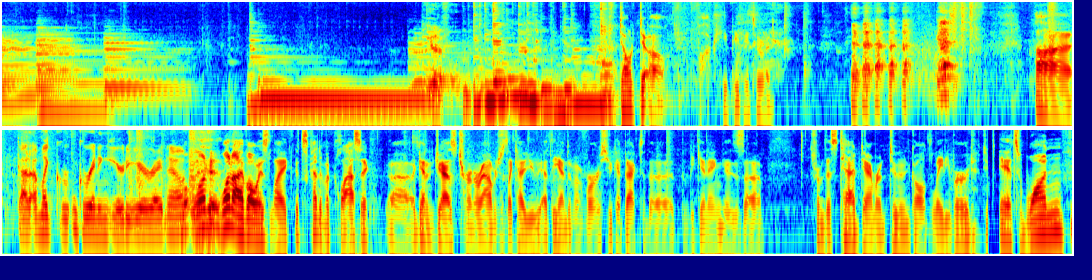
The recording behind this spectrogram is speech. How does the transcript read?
Beautiful. Don't do. Oh, fuck! He beat me to it. Gotcha. God, I'm like gr- grinning ear to ear right now. One- one, one I've always liked. It's kind of a classic. Uh, again, a jazz turnaround, which is like how you at the end of a verse you get back to the the beginning. Is uh, it's from this Tadd Dameron tune called "Ladybird." It's one.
